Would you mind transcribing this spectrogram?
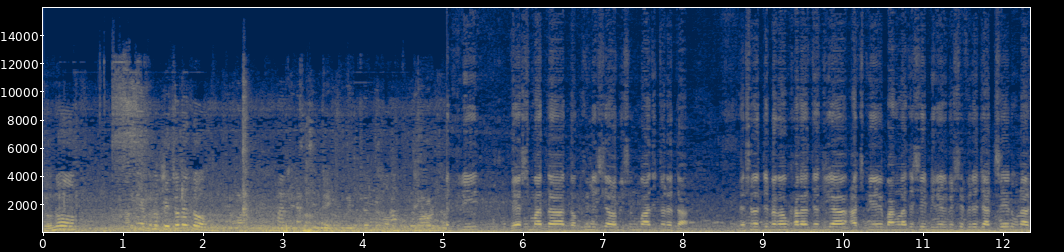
শোনো এখনও তো। দেশমাতা, দক্ষিণ এশিয়ার অবিসংবাদিত নেতা। দেশনেত্রী বেগম খালেদা জিয়া আজকে বাংলাদেশে বীরের বেশে ফিরে যাচ্ছেন। ওনার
